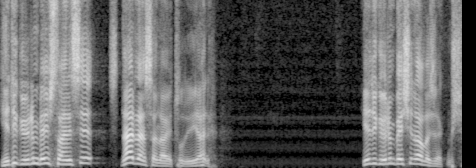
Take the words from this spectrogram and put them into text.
Yedi gölün beş tanesi nereden sana ait oluyor yani? Yedi gölün beşini alacakmış.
